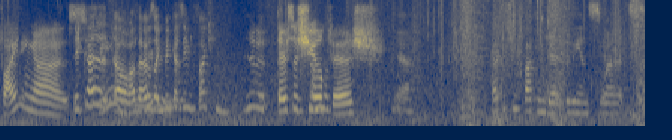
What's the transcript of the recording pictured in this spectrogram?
fighting us? Because Being oh that was like because he fucking hit it. There's a He's shield fish. Yeah. That's what you fucking get for being sweats.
